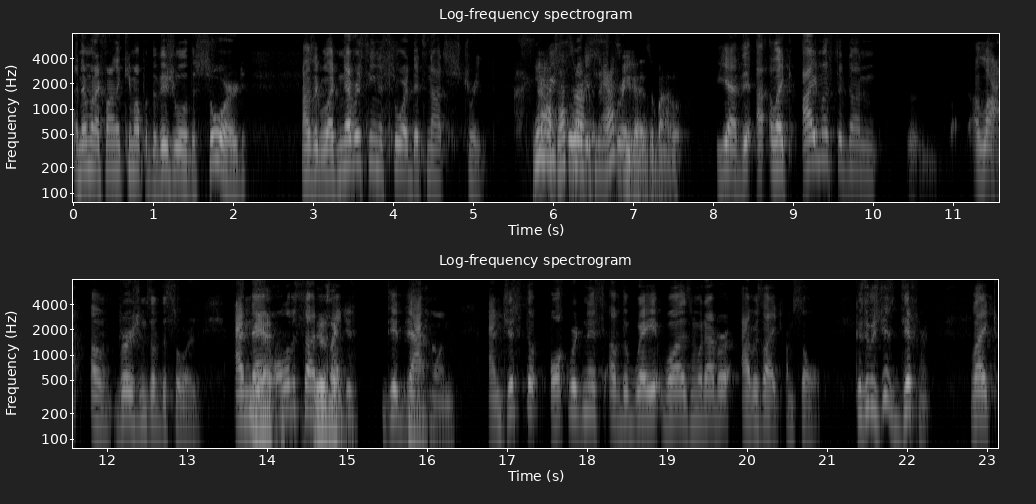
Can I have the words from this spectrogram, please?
And then when I finally came up with the visual of the sword, I was like, well, I've never seen a sword that's not straight. Yeah, Every that's what I was going to ask you guys about. Yeah, the, uh, like I must have done a lot of versions of the sword. And then yeah, all of a sudden, like, I just did that yeah. one. And just the awkwardness of the way it was and whatever, I was like, I'm sold. Because it was just different. Like,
